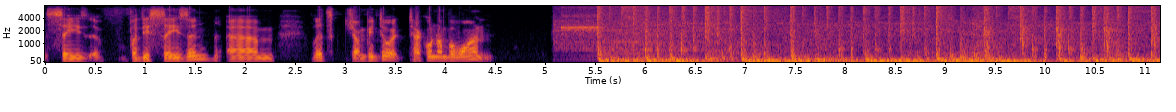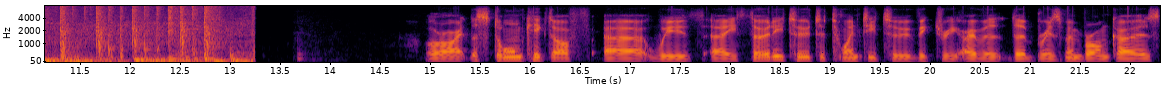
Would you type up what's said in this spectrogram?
season for this season. Um, let's jump into it. Tackle number one. All right, the Storm kicked off uh, with a 32 to 22 victory over the Brisbane Broncos.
